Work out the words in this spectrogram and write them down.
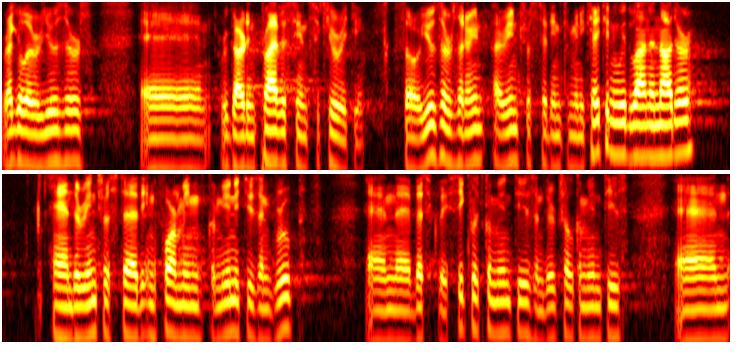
regular users regarding privacy and security. So users are, in, are interested in communicating with one another, and they're interested in forming communities and groups and uh, basically secret communities and virtual communities. And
